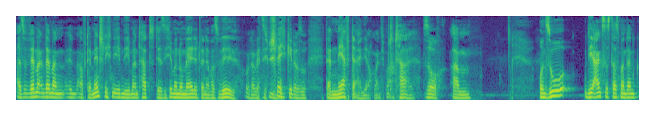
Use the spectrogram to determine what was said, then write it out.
also wenn man, wenn man in, auf der menschlichen Ebene jemand hat, der sich immer nur meldet, wenn er was will oder wenn es ihm mhm. schlecht geht oder so, dann nervt er einen ja auch manchmal. Total. So. Ähm, und so die Angst ist, dass man dann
